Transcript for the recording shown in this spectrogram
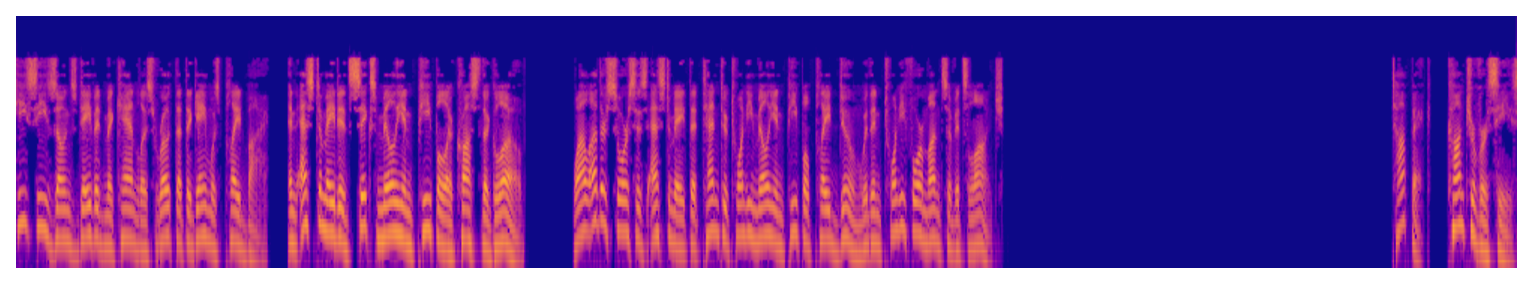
PC Zone's David McCandless wrote that the game was played by an estimated 6 million people across the globe, while other sources estimate that 10 to 20 million people played Doom within 24 months of its launch. Topic: Controversies.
